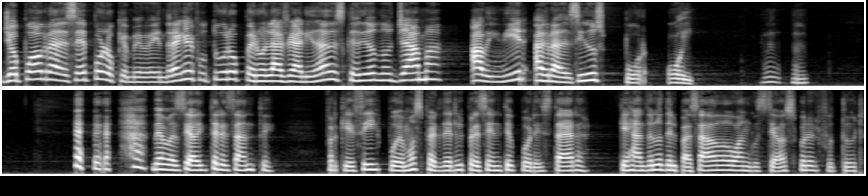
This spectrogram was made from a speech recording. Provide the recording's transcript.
Yo puedo agradecer por lo que me vendrá en el futuro, pero la realidad es que Dios nos llama a vivir agradecidos por hoy. Demasiado interesante, porque sí, podemos perder el presente por estar quejándonos del pasado o angustiados por el futuro.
